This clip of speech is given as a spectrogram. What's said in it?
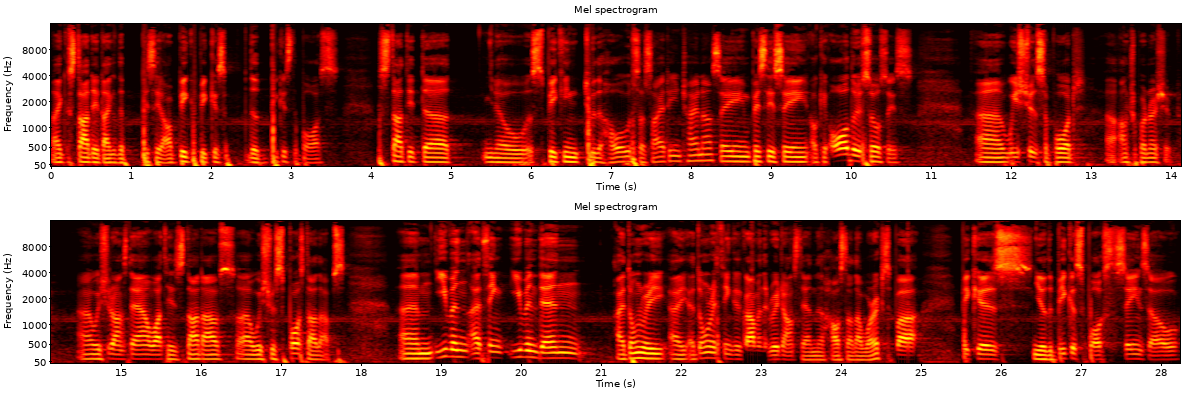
like started like the our big biggest the biggest boss started uh, you know speaking to the whole society in China, saying basically saying okay all the resources uh, we should support uh, entrepreneurship. Uh, we should understand what is startups. Uh, we should support startups. Um, even I think even then, I don't really I, I don't really think the government really understand how startup works, but because you know the biggest boss saying so,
